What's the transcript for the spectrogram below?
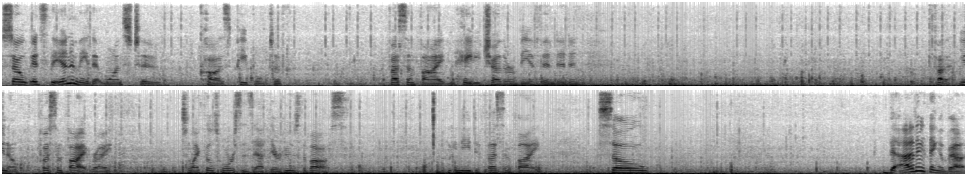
So it's the enemy that wants to cause people to fuss and fight and hate each other and be offended and you know fuss and fight right it's like those horses out there. Who's the boss? We need to fuss and fight. So, the other thing about,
